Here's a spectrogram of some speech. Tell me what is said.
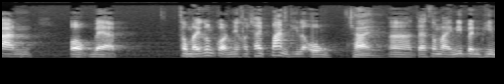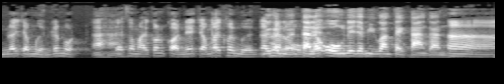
การออกแบบสมัยก่อนๆเนี่ยเขาใช้ปั้นทีละองค์ใช่ อ่าแต่สมัยนี้เป็นพิมพ์แล้วจะเหมือนกันหมด อ่าฮะ แต่สมัยก่อนๆเนี่ยจะไม่ค่อยเหมือนกันไม่ค่อยเหมือนแต่ละองค์เนี่ยจะมีความแตกต่างกัน อ่า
